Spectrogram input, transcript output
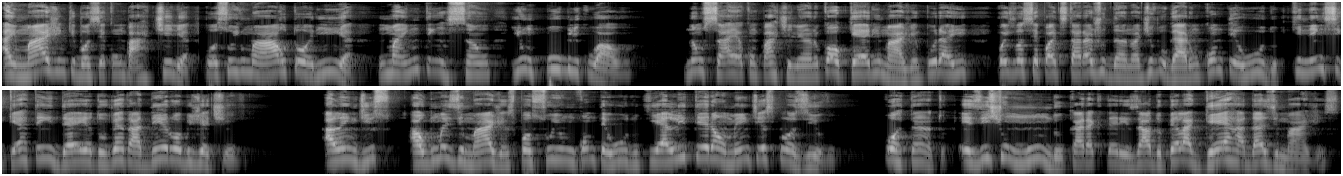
A imagem que você compartilha possui uma autoria, uma intenção e um público-alvo. Não saia compartilhando qualquer imagem por aí, pois você pode estar ajudando a divulgar um conteúdo que nem sequer tem ideia do verdadeiro objetivo. Além disso, algumas imagens possuem um conteúdo que é literalmente explosivo. Portanto, existe um mundo caracterizado pela guerra das imagens.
